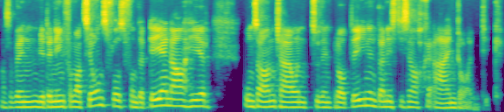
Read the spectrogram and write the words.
Also wenn wir den Informationsfluss von der DNA her uns anschauen zu den Proteinen, dann ist die Sache eindeutig.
